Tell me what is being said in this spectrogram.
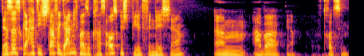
das ist, hat die Staffel gar nicht mal so krass ausgespielt, finde ich, ja. Ähm, aber ja, trotzdem.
